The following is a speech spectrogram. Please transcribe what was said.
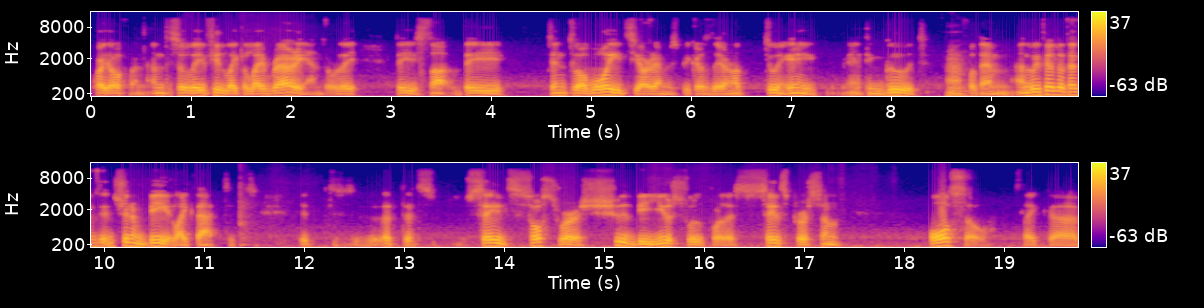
quite often, and so they feel like a librarian, or they they start, they tend to avoid CRMs because they are not doing any anything good mm. for them. And we feel that it shouldn't be like that. It's, it, that, that's sales software should be useful for the salesperson also. It's like, uh,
